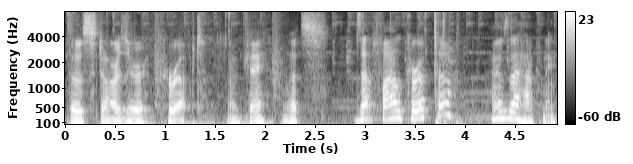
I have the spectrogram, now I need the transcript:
those stars are corrupt. Okay, let's, is that file corrupt though? How's that happening?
